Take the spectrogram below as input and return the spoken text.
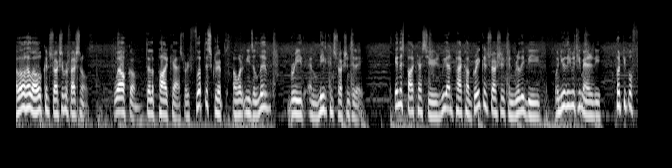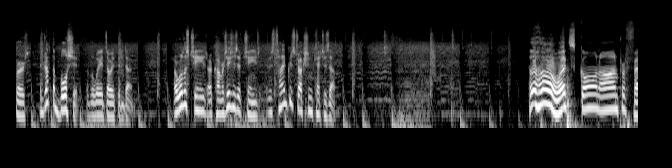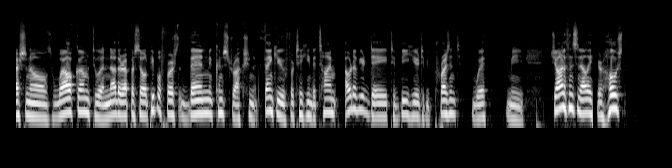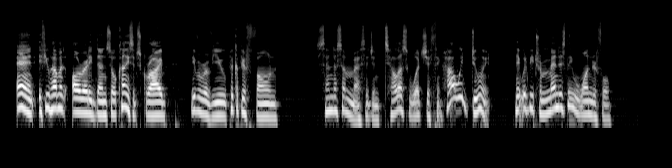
Hello, hello, construction professionals. Welcome to the podcast where we flip the script on what it means to live, breathe, and lead construction today. In this podcast series, we unpack how great construction can really be when you lead with humanity, put people first, and drop the bullshit of the way it's always been done. Our world has changed, our conversations have changed, and it's time construction catches up. Hello, hello. What's going on, professionals? Welcome to another episode People First, then Construction. Thank you for taking the time out of your day to be here, to be present with me. Jonathan Cinelli, your host. And if you haven't already done so, kindly subscribe, leave a review, pick up your phone, send us a message, and tell us what you think. How are we doing? It would be tremendously wonderful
